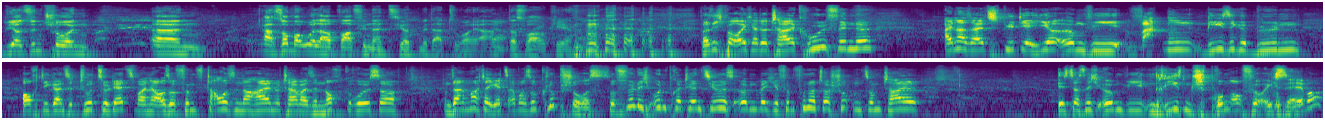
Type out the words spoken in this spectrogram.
wir sind schon. Ähm, ja, Sommerurlaub war finanziert mit der Tour, ja. Ja. Das war okay. Was ich bei euch ja total cool finde, einerseits spielt ihr hier irgendwie Wacken, riesige Bühnen, Auch die ganze Tour zuletzt waren ja auch so 5000er Hallen und teilweise noch größer. Und dann macht er jetzt aber so Clubshows, so völlig unprätentiös, irgendwelche 500er Schuppen zum Teil. Ist das nicht irgendwie ein Riesensprung auch für euch selber?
